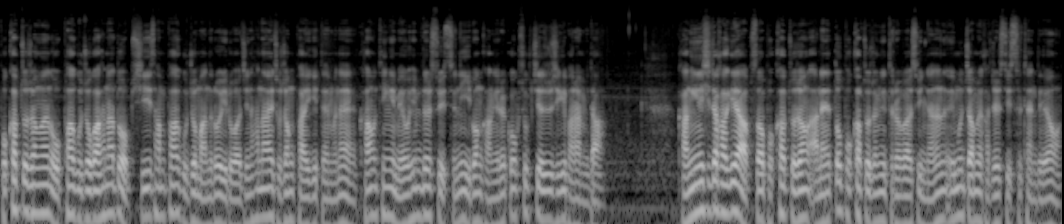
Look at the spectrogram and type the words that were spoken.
복합 조정은 5파 구조가 하나도 없이 3파 구조만으로 이루어진 하나의 조정파이기 때문에 카운팅이 매우 힘들 수 있으니 이번 강의를 꼭 숙지해 주시기 바랍니다. 강의를 시작하기에 앞서 복합 조정 안에 또 복합 조정이 들어갈 수 있냐는 의문점을 가질 수 있을 텐데요.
